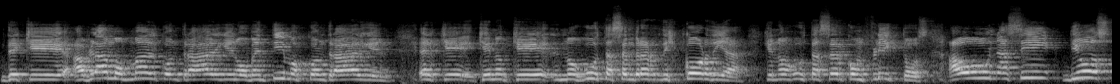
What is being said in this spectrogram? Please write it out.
de que hablamos mal contra alguien o mentimos contra alguien, el que, que, no, que nos gusta sembrar discordia, que nos gusta hacer conflictos, aún así Dios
